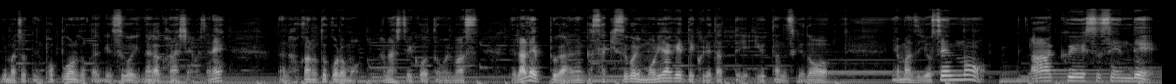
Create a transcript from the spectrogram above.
今ちょっとね、ポップコーンのとこだけすごい長く話しちゃいましたね。なの他のところも話していこうと思います。で、ラレップがなんかさっきすごい盛り上げてくれたって言ったんですけど、いや、まず予選のアークエース戦で、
